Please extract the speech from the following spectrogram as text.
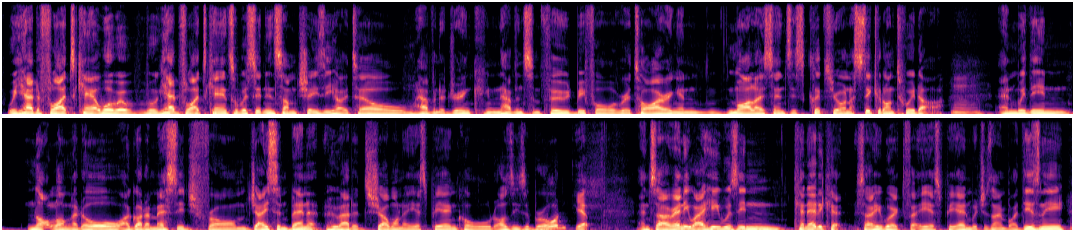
we had a flights can well we, we had flights cancelled. We're sitting in some cheesy hotel having a drink and having some food before retiring. And Milo sends this clip through, and I stick it on Twitter. Hmm. And within not long at all, I got a message from Jason Bennett, who had a show on ESPN called Aussies Abroad. Yep. And so anyway, he was in Connecticut. So he worked for ESPN, which is owned by Disney.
